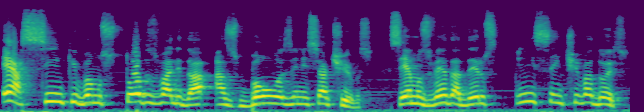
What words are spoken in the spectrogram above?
É assim que vamos todos validar as boas iniciativas, sermos verdadeiros incentivadores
